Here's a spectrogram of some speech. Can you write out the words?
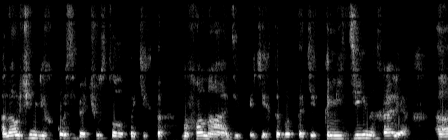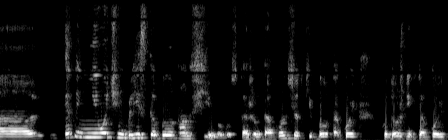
она очень легко себя чувствовала в каких-то буфонаде, каких-то вот таких комедийных ролях. А, это не очень близко было Панфилову, скажем так. Он все-таки был такой художник такой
